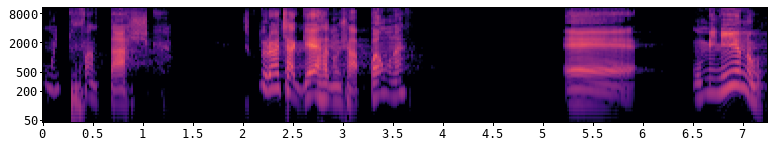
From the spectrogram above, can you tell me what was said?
muito fantástica. Durante a guerra no Japão, né? É, um menino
